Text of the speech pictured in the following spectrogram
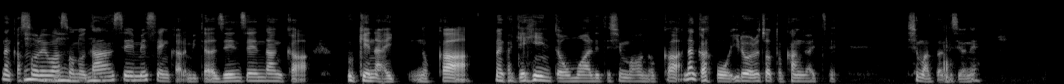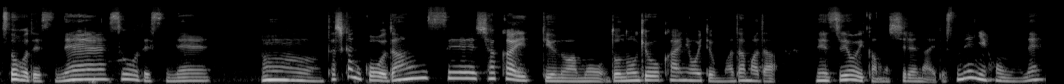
なんかそれはその男性目線から見たら全然なんか受けないのかなんか下品と思われてしまうのかなんかこういろいろちょっと考えてしまったんですよね。そうですねそうですね。うん、確かにこう男性社会っていうのはもうどの業界においてもまだまだ根強いかもしれないですね日本はね。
